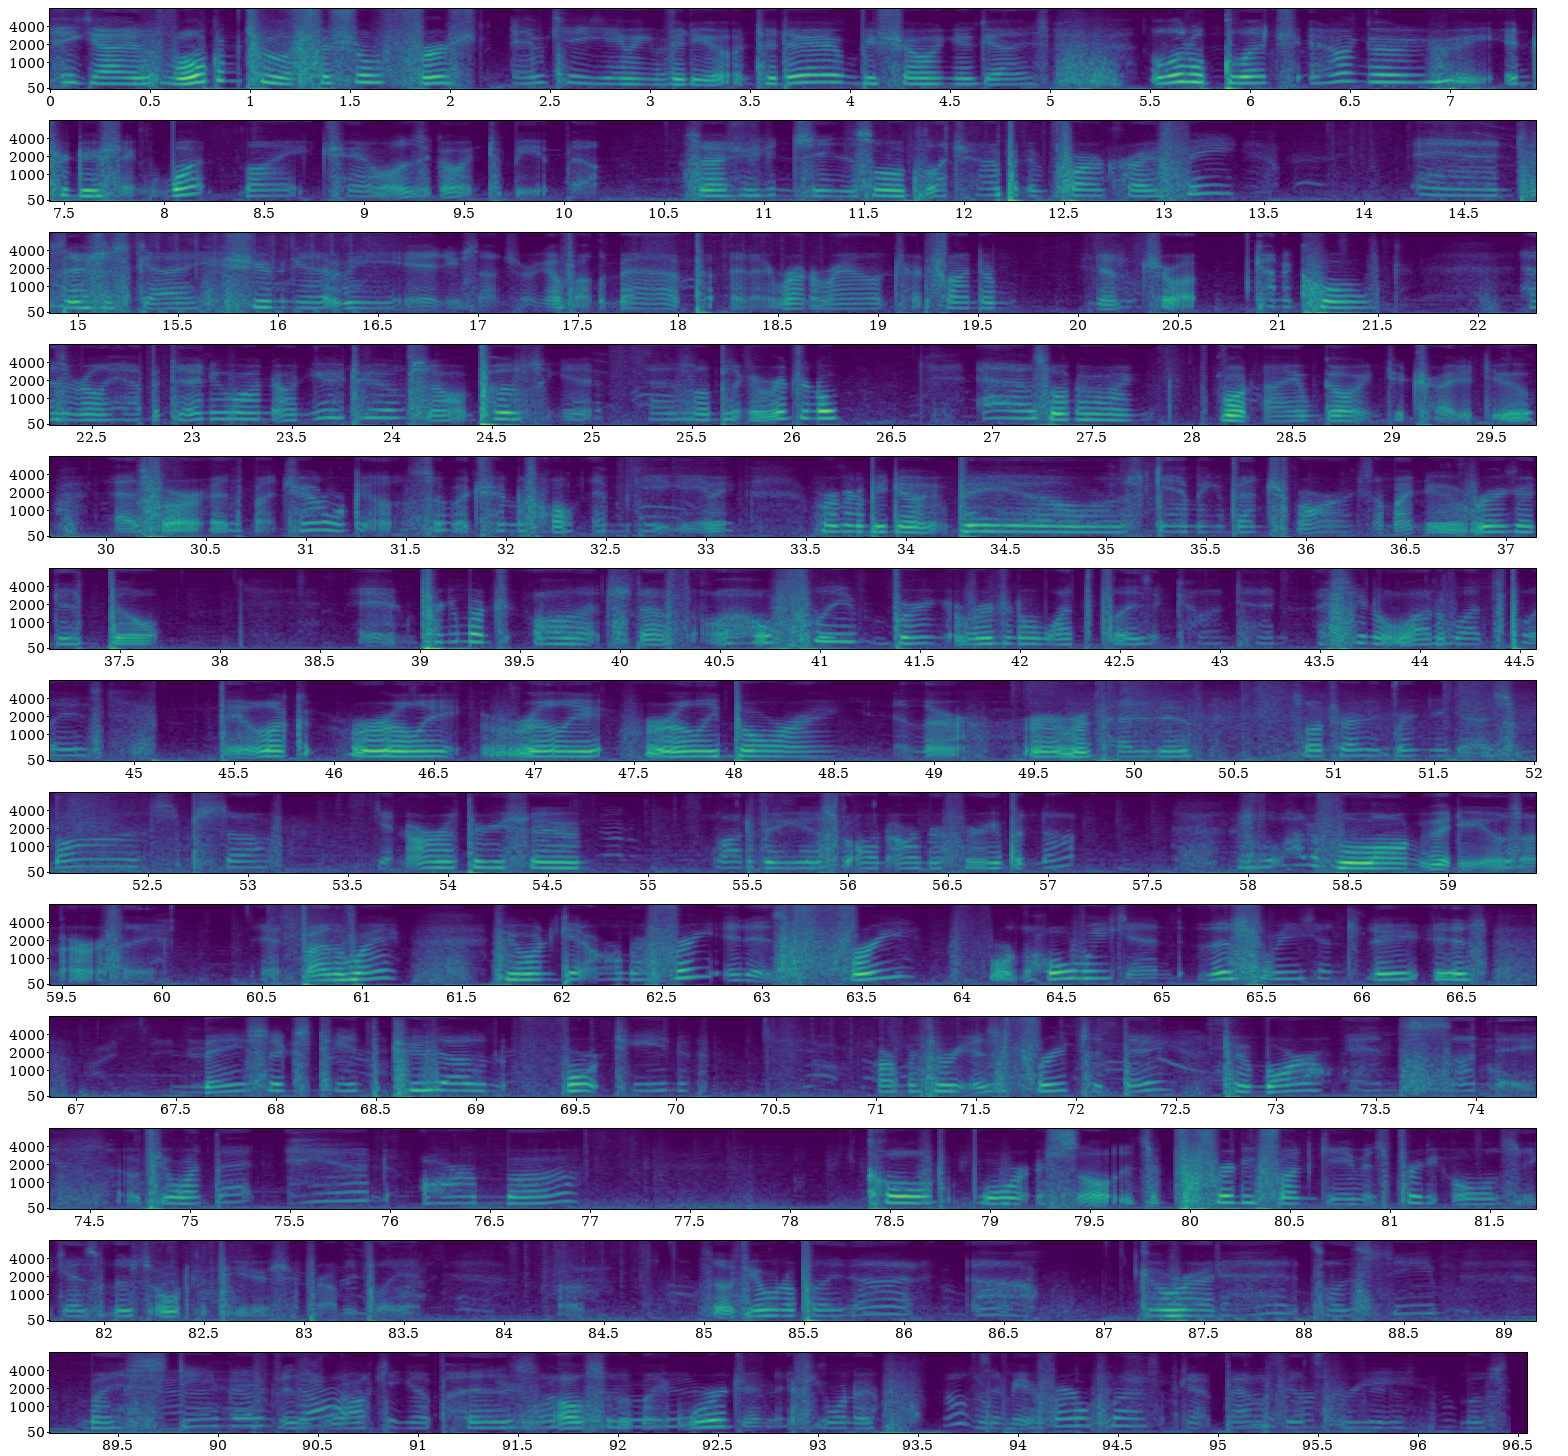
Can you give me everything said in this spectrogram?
Hey guys, welcome to official first MK Gaming video, and today I'll be showing you guys a little glitch, and I'm going to be introducing what my channel is going to be about. So as you can see, this little glitch happened in Far Cry 3, and there's this guy shooting at me, and he's not showing up on the map, and I run around, try to find him, he doesn't show up. Kinda cool, hasn't really happened to anyone on YouTube, so I'm posting it as something original, as one of my what I am going to try to do as far as my channel goes. So my channel is called MK Gaming. We're going to be doing videos, gaming benchmarks on my new rig I just built, and pretty much all that stuff. I'll hopefully bring original Let's Plays and content. I've seen a lot of Let's Plays. They look really, really, really boring, and they're very repetitive. So I'll try to bring you guys some mods, some stuff. Getting R3 soon. A lot of videos on Arma 3, but not there's a lot of long videos on Earthy. And by the way, if you want to get Arma free, it is free for the whole weekend. This weekend, today is May 16th, 2014. Arma 3 is free today, tomorrow, and Sunday. So if you want that, and Arma Cold War Assault. It's a pretty fun game. It's pretty old, so you guys with those old computers should probably play it. Um, so if you want to play that, uh, go right ahead. It's on Steam. My Steam name is Locking Up His. Also, my origin. If you want to send me a friend request, I've got Battlefield 3, most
